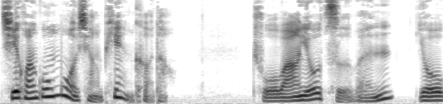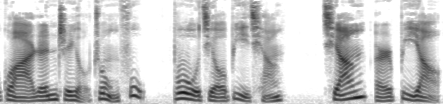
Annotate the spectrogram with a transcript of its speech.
齐桓公默想片刻，道：“楚王有子文，有寡人之有重父，不久必强，强而必要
